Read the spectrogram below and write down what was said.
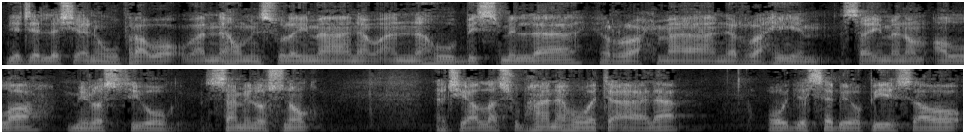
gdje Jelle še'nu upravo wa annahu min Sulejmana wa annahu bismillahirrahmanirrahim sa imenom Allah milostivog samilosnog znači Allah subhanahu wa ta'ala ovdje sebe opisao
